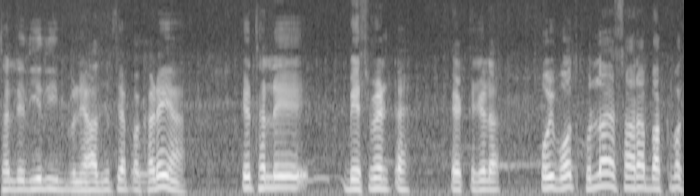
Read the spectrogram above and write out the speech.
ਥੱਲੇ ਦੀ ਇਹਦੀ ਬੁਨਿਆਦ ਜਿੱਥੇ ਆਪਾਂ ਖੜੇ ਆ ਇਹ ਥੱਲੇ ਬੇਸਮੈਂਟ ਹੈ ਇੱਕ ਜਿਹੜਾ। ਉਹ ਵੀ ਬਹੁਤ ਖੁੱਲਾ ਹੈ ਸਾਰਾ ਵੱਖ-ਵੱਖ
